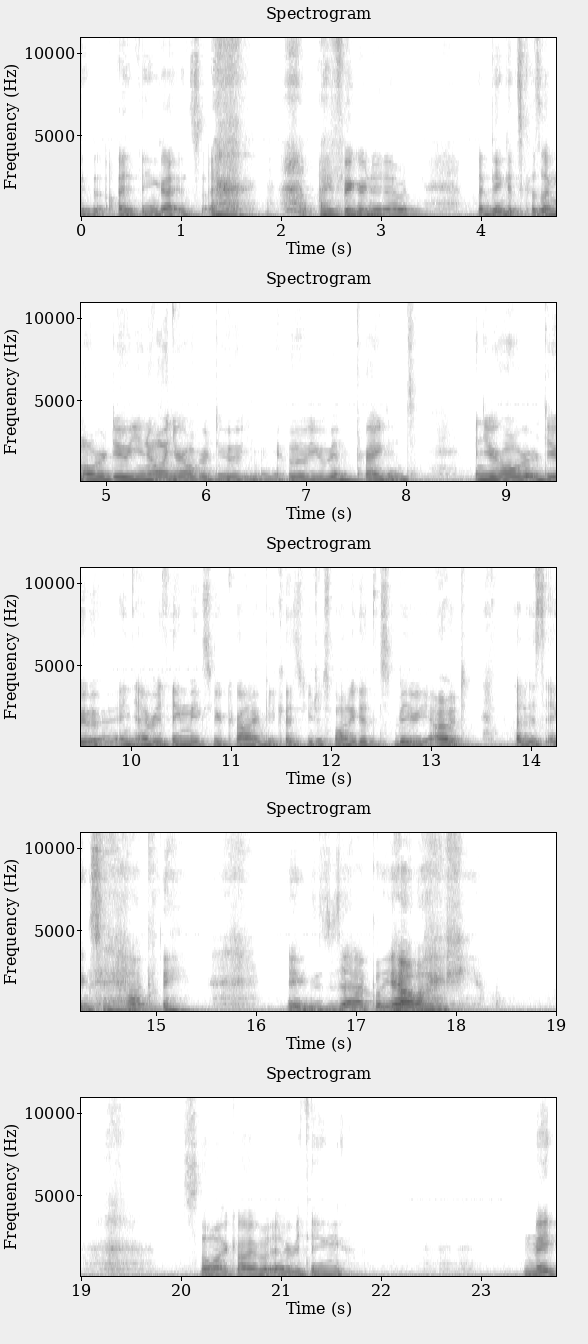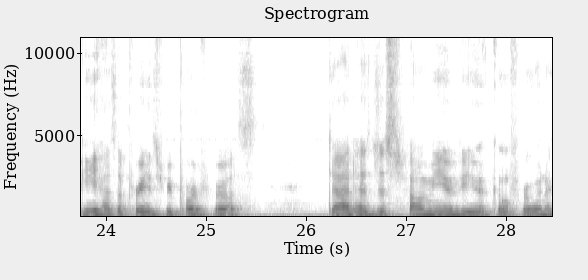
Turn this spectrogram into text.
I, I think I, it's. I figured it out. I think it's because I'm overdue. You know, when you're overdue, who you've been pregnant and you're overdue and everything makes you cry because you just want to get this baby out. That is exactly, exactly how I feel. So I cry about everything. Maggie has a praise report for us. Dad has just found me a vehicle for when I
